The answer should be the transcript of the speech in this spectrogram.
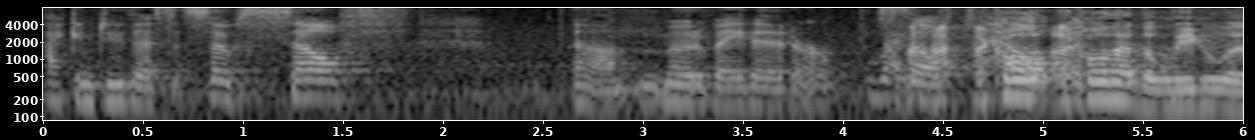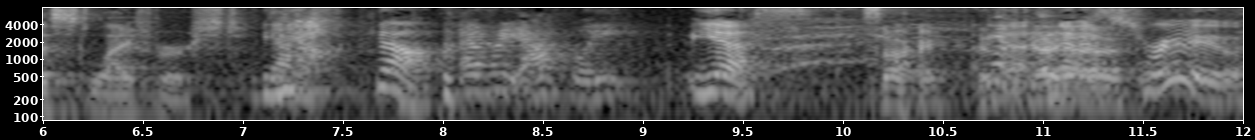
I can do this. It's so self um, motivated or Right. Self I call help. I call that the legalist life first. yeah, yeah, every athlete yes. Sorry. Yeah, no, it's true.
